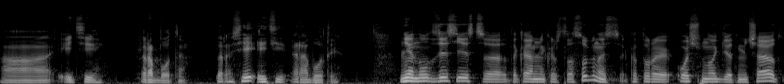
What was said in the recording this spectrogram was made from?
а, эти работы. Про все эти работы. Не, ну вот здесь есть э, такая, мне кажется, особенность, которую очень многие отмечают,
